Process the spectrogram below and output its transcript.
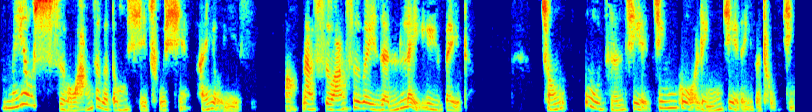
没有死亡这个东西出现，很有意思。啊、哦，那死亡是为人类预备的，从物质界经过灵界的一个途径，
